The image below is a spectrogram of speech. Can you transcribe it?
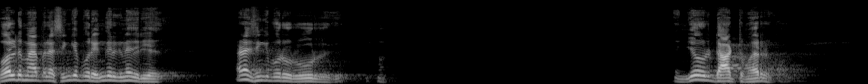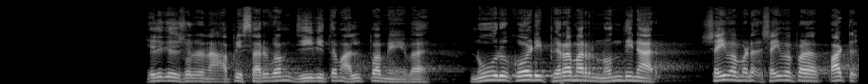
வேர்ல்டு மேப்பில் சிங்கப்பூர் எங்கே இருக்குன்னே தெரியாது. ஆனால் சிங்கப்பூர் ஒரு ஊர் இருக்குது இங்கே ஒரு டாட்டு மாதிரி இருக்கும். எதுக்கு இது சொல்கிறேன்னா அப்படி சர்வம் ஜீவிதம் அல்பமேவ. நூறு கோடி பிரமர் நொந்தினார். சைவ மட சைவ பாட்டு.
